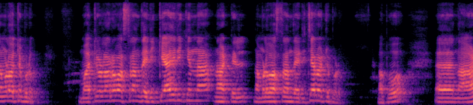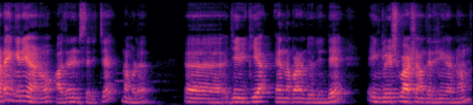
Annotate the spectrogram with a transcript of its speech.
നമ്മൾ ഒറ്റപ്പെടും. മറ്റുള്ളവർ വസ്ത്രം ധരിക്കാതിരിക്കുന്ന നാട്ടിൽ നമ്മൾ വസ്ത്രം ധരിച്ചാൽ ഒറ്റപ്പെടും. അപ്പോൾ നാട് എങ്ങനെയാണോ അതിനനുസരിച്ച് നമ്മൾ ജീവിക്കുക എന്ന പഴഞ്ചൊല്ലിന്റെ ഇംഗ്ലീഷ് ഭാഷാന്തരീകരണം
